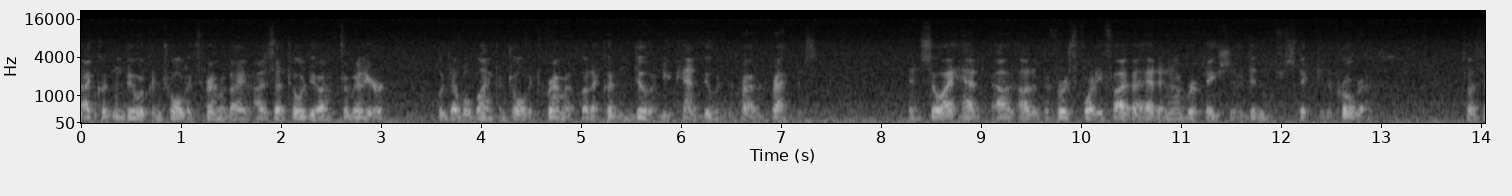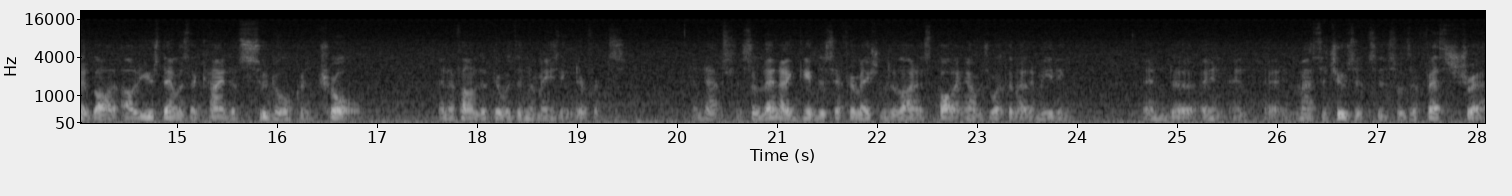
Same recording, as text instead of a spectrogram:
I couldn't do a controlled experiment. I, as I told you, I'm familiar with double-blind controlled experiments, but I couldn't do it. You can't do it in private practice. And so I had, out, out of the first 45, I had a number of patients who didn't stick to the program. So I said, well, I'll use them as a kind of pseudo-control. And I found that there was an amazing difference. And that's, so then I gave this information to Linus Pauling. I was with him at a meeting and uh, in, in, in, Massachusetts. This was a Festschrift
